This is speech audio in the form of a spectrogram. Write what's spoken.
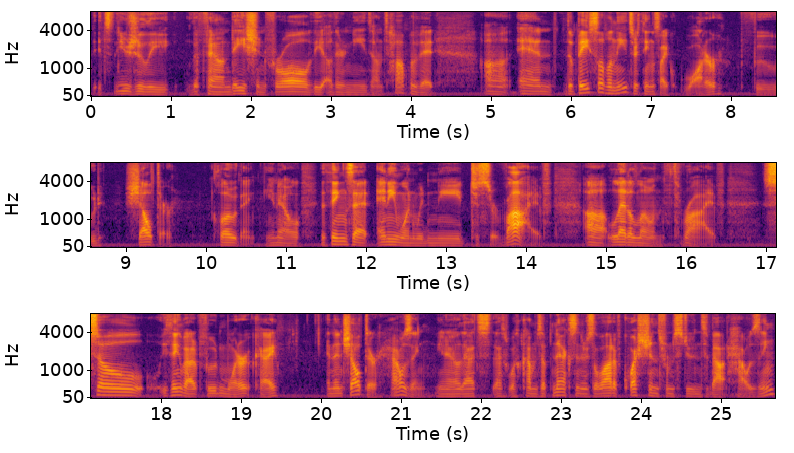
It's usually the foundation for all the other needs on top of it. Uh, and the base level needs are things like water, food, shelter, clothing. You know the things that anyone would need to survive, uh, let alone thrive. So you think about it, food and water. Okay, and then shelter, housing. You know, that's that's what comes up next. And there's a lot of questions from students about housing,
